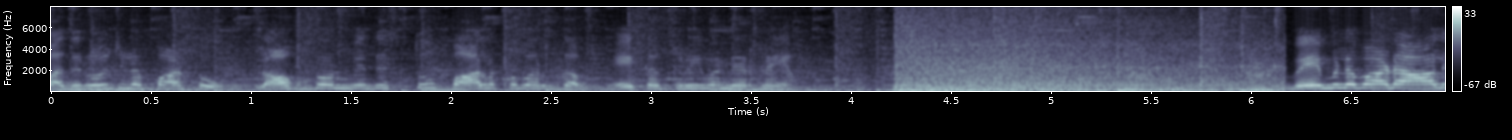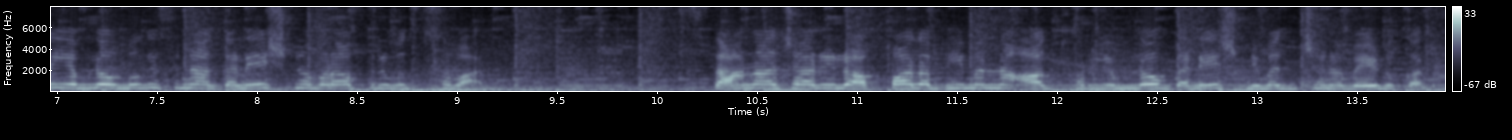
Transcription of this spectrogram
పది రోజుల పాటు లాక్డౌన్ విధిస్తూ పాలకవర్గం ఏకగ్రీవ నిర్ణయం. వేములవాడ ఆలయంలో ముగిసిన గణేష్ నవరాత్రి ఉత్సవాలు. స్థానాచార్యులు అప్పాల భీమన్న ఆధ్వర్యంలో గణేష్ నిమజ్జన వేడుకలు.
